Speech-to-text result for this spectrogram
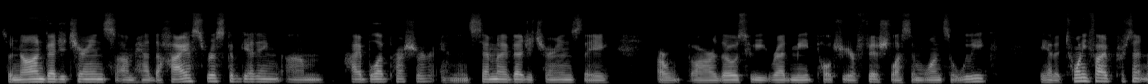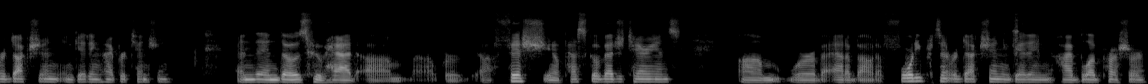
So non-vegetarians um, had the highest risk of getting um, high blood pressure, and then semi-vegetarians, they are, are those who eat red meat, poultry, or fish less than once a week. They had a 25% reduction in getting hypertension. And then those who had um, uh, were uh, fish, you know, pesco vegetarians, um, were at about a 40% reduction in getting high blood pressure.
